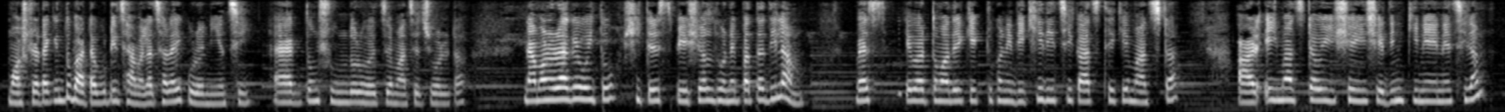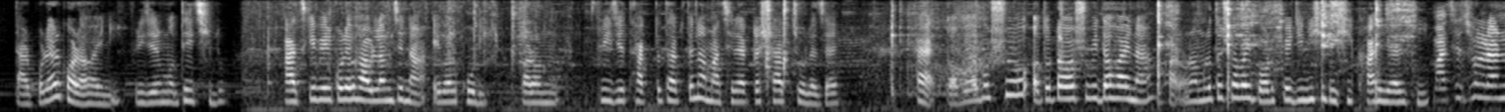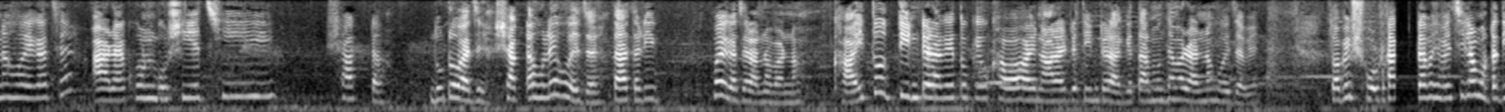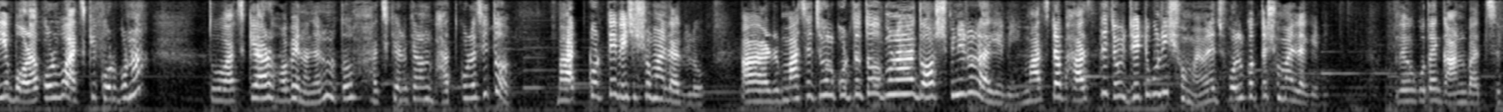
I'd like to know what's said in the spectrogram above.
মশলাটা কিন্তু বাটাবুটি ঝামেলা ছাড়াই করে নিয়েছি। একদম সুন্দর হয়েছে মাছের ঝোলটা। নামানোর আগে ওই তো শীতের স্পেশাল ধনে পাতা দিলাম। ব্যাস, এবার তোমাদেরকে একটুখানি দেখিয়ে দিচ্ছি কাছ থেকে মাছটা। আর এই মাছটা ওই সেই সেদিন কিনে এনেছিলাম, তারপরে আর করা হয়নি, ফ্রিজের মধ্যেই ছিল। আজকে বের করে ভাবলাম যে না, এবার করি। কারণ ফ্রিজে থাকতে থাকতে না মাছের একটা স্বাদ চলে যায়। হ্যাঁ তবে অবশ্য অতটা অসুবিধা হয় না, কারণ আমরা তো সবাই বরফের জিনিসই বেশি খাই আর কি। মাছের ঝোল রান্না হয়ে গেছে, আর এখন বসিয়েছি শাকটা। দুটো বাজে, শাকটা হলে হয়ে যায়, তাড়াতাড়ি হয়ে গেছে রান্না বান্না খাই তো তিনটের আগে, তো কেউ খাওয়া হয় না, আড়াইটে, তিনটের আগে, তার মধ্যে আমার রান্না হয়ে যাবে। তবে শাকটা ভেবেছিলাম, ওটা দিয়ে বড়া করব, আজকে করব না। তো আজকে আর হবে না, জানো তো? আজকে আর কেমন ভাত করেছি তো? ভাত করতে বেশি সময় লাগল। আর মাছের ঝোল করতে তো মনে হয় দশ মিনিটও লাগেনি। মাছটা ভাজতে যেটুকুনি সময় মানে ঝোল করতে সময় লাগেনি। দেখো কোথায় গান বাজছে।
